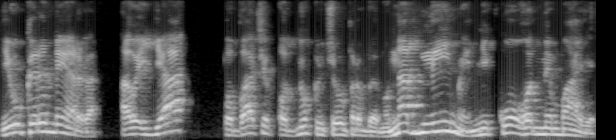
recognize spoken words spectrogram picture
і Укренерго. Але я побачив одну ключову проблему: над ними нікого немає.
